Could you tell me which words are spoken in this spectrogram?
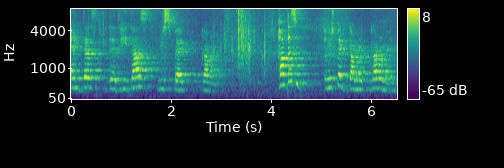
and does, that he does respect government. How does he respect gov- government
